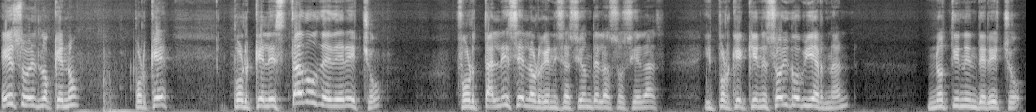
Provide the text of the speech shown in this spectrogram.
Eso es lo que no. ¿Por qué? Porque el Estado de Derecho fortalece la organización de la sociedad y porque quienes hoy gobiernan no tienen derecho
